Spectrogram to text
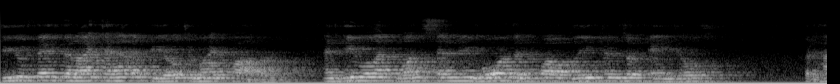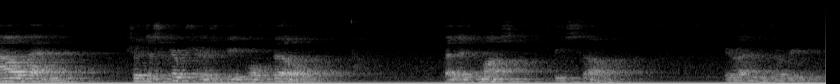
Do you think that I cannot appeal to my Father, and he will at once send me more than twelve legions of angels? But how then should the scriptures be fulfilled that it must be so? Here ends the reading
